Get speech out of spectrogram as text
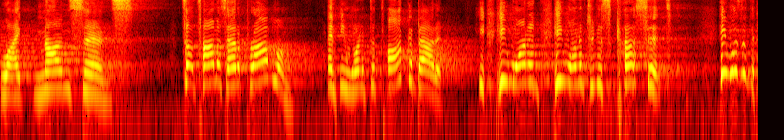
like nonsense. So Thomas had a problem and he wanted to talk about it. He, he, wanted, he wanted to discuss it. He wasn't there.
